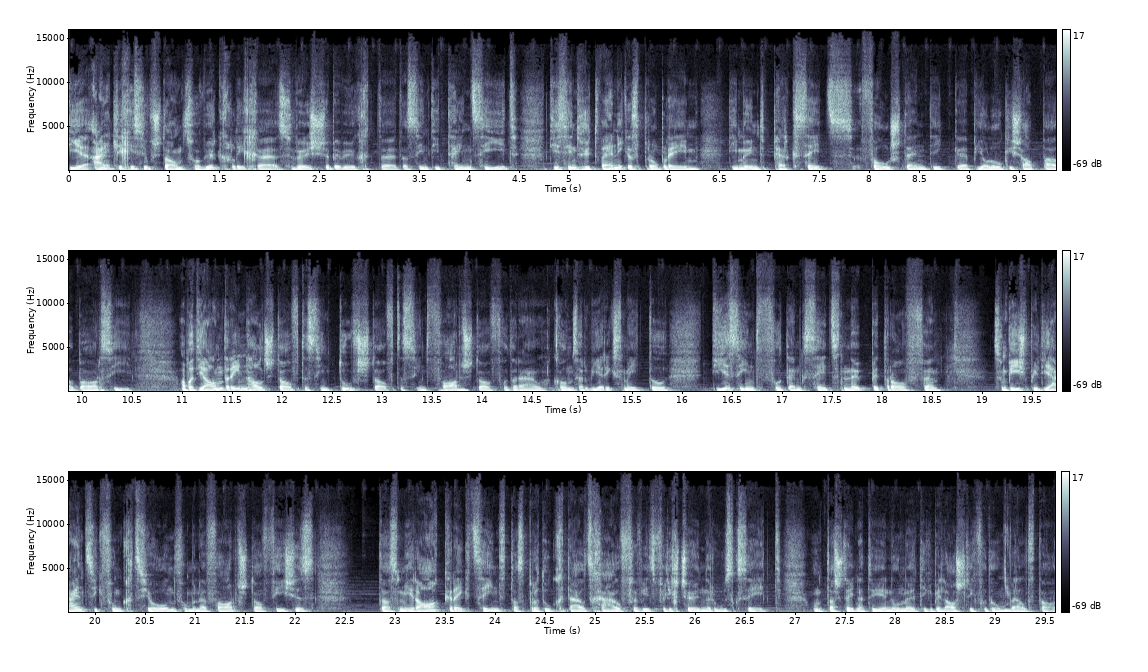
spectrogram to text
Die eigentliche Substanz, die wirklich äh, das Wäschen bewirkt, äh, das sind die Tenside, die sind heute weniger das Problem. Die müssen per Gesetz vollständig äh, biologisch abbaubar sein. Aber die anderen Inhaltsstoffe, das sind Duftstoffe, das sind Farbstoffe oder auch Konservierungsmittel, die sind von dem Gesetz nicht betroffen. Zum Beispiel die einzige Funktion von einem Farbstoff ist es, dass wir angeregt sind, das Produkt auch zu kaufen, weil es vielleicht schöner aussieht. Und das stellt natürlich eine unnötige Belastung von der Umwelt dar.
